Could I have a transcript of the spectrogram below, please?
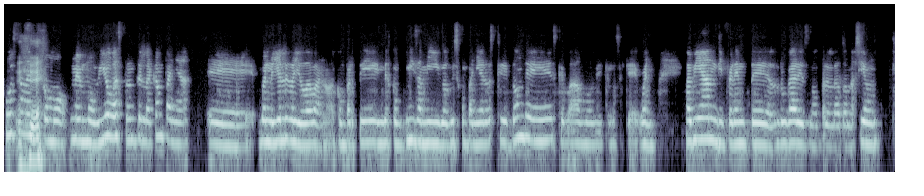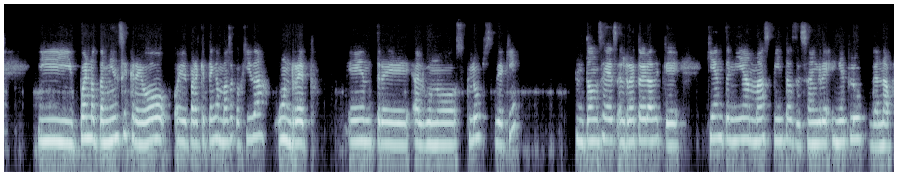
justamente como me movió bastante la campaña, eh, bueno, yo les ayudaba ¿no? a compartir mis, mis, amigos, mis compañeros, que dónde es, que vamos, y que no sé qué. Bueno, habían diferentes lugares ¿no? para la donación. Y bueno, también se creó, eh, para que tenga más acogida, un reto entre algunos clubs de aquí. Entonces, el reto era de que quien tenía más pintas de sangre en el club ganaba.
